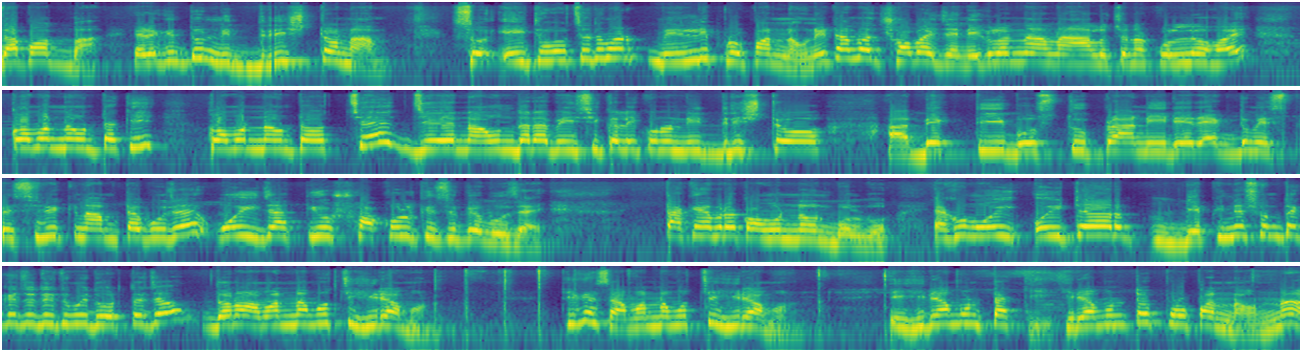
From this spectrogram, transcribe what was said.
দা পদ্মা, এটা কিন্তু নির্দিষ্ট নাম। সো এইটা হচ্ছে তোমার মেনলি প্রপার নাউন এটা আমরা সবাই জানি, এগুলো না না আলোচনা করলেও হয়। কমন নাউনটা কি? কমন নাউনটা হচ্ছে যে নাউন দ্বারা বেসিক্যালি কোনো নির্দিষ্ট ব্যক্তি, বস্তু প্রাণীর এর একদম স্পেসিফিক নামটা বোঝায়, ওই জাতীয় সকল কিছুকে বোঝায়। তাকে আমরা কমন নাউন বলব। এখন ওই, ওইটার ডেফিনেশন থেকে যদি তুমি ধরতে যাও ধরো আমার নাম হচ্ছে হীরামন। ঠিক আছে? আমার নাম হচ্ছে হীরামন। এই হিরামনটা কি? হিরামন তো প্রপার নাউন না?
